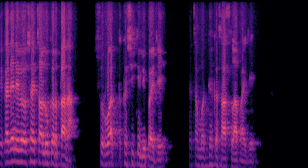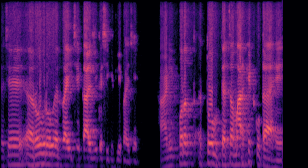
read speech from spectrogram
एखाद्याने व्यवसाय चालू करताना सुरुवात कशी केली पाहिजे? त्याचा मध्य कसा असला पाहिजे? त्याचे रोग रोग रोगराईची काळजी कशी घेतली पाहिजे? आणि परत तो त्याचं मार्केट कुठं आहे?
